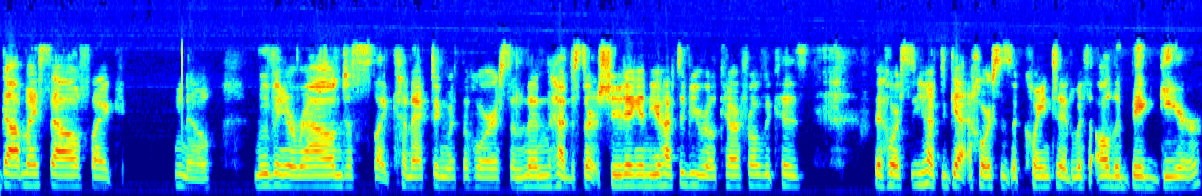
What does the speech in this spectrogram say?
got myself like, you know, moving around, just like connecting with the horse, and then had to start shooting. And you have to be real careful because the horse, you have to get horses acquainted with all the big gear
